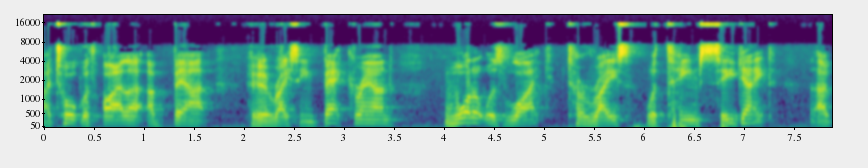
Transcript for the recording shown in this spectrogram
I talk with Isla about her racing background, what it was like to race with Team Seagate, a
